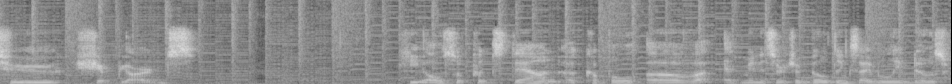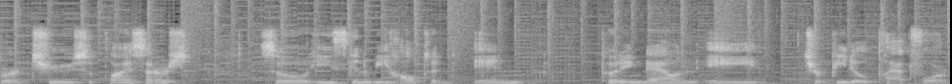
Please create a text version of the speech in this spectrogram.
two shipyards. He also puts down a couple of administrative buildings, I believe those were two supply centers. So he's gonna be halted in putting down a torpedo platform.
